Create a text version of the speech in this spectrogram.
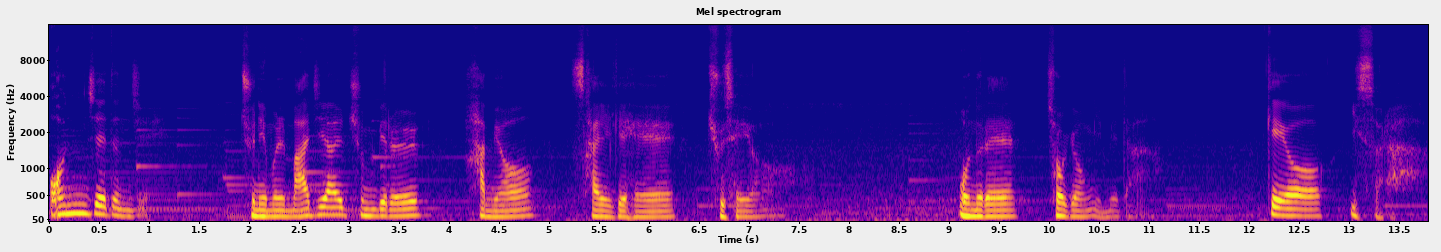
언제든지 주님을 맞이할 준비를 하며 살게 해 주세요. 오늘의 적용입니다. 깨어 있어라.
